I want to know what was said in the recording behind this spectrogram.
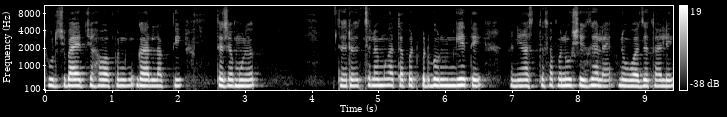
थोडीशी बाहेरची हवा पण गार लागते. त्याच्यामुळं तर चला मग आता पटपट बनवून घेते. आणि आज तसा पण उशीर झाला आहे नऊ वाजत आले.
